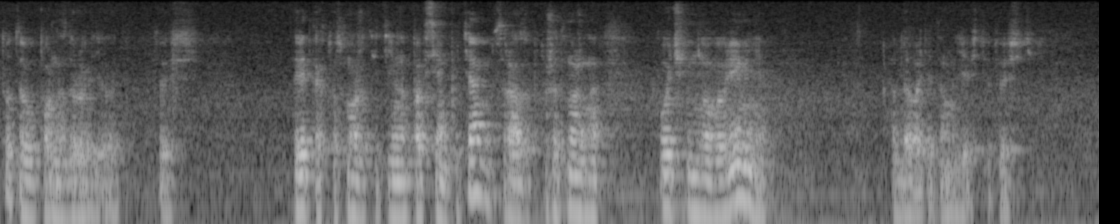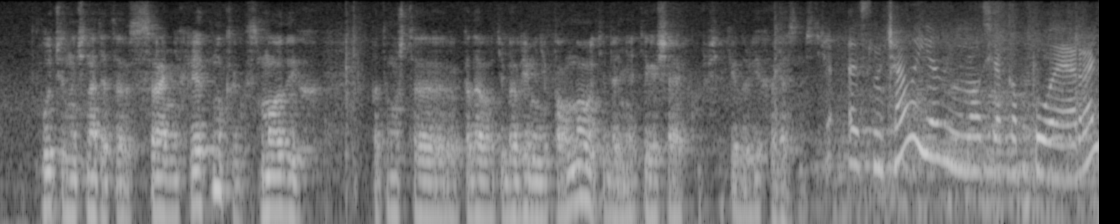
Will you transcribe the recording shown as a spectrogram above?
Кто-то упор на здоровье делает. То есть редко кто сможет идти именно по всем путям сразу, потому что это нужно очень много времени отдавать этому действию. То есть лучше начинать это с ранних лет, ну как с молодых, потому что когда у тебя времени полно, тебя не отягощает куча всяких других обязанностей. Э, Сначала я занимался капуэрой,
